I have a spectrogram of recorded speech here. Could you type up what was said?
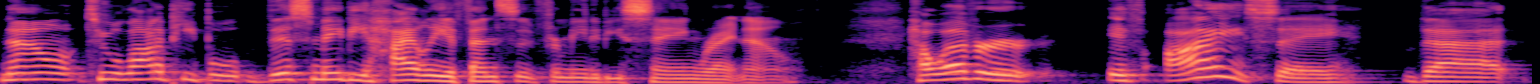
Now, to a lot of people, this may be highly offensive for me to be saying right now. However, if I say that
